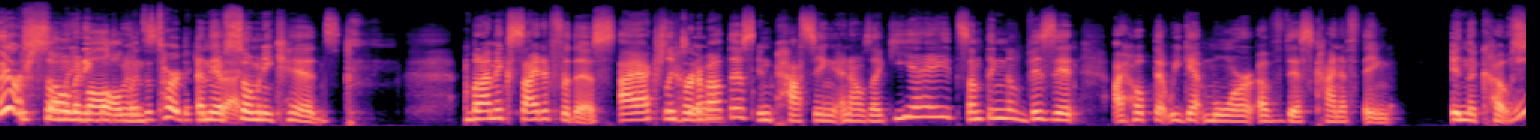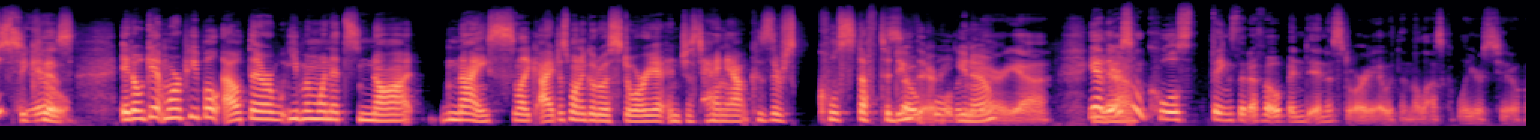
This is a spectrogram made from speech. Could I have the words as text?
There are There's so, many Baldwins. It's hard to keep And they have so many kids. But I'm excited for this. I actually Me heard too. about this in passing and I was like, yay, it's something to visit. I hope that we get more of this kind of thing in the coast because it'll get more people out there even when it's not nice. Like I just want to go to Astoria and just hang out because there's cool stuff to do there. cool to you know? there, yeah. yeah, There's some cool things that have opened in Astoria within the last couple of years too.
